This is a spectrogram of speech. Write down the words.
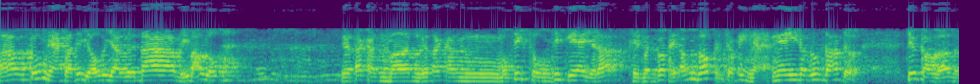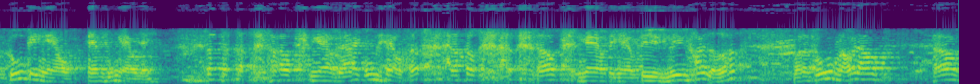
phải không? Cứu là thí dụ bây giờ người ta bị bão lụt. Người ta cần mền người ta cần một chiếc xuồng chiếc ghe vậy đó thì mình có thể đóng góp được cho cái nhạc ngay trong lúc đó được. Chứ còn ở mình cứu cái nghèo em cũng nghèo vậy. Không nghèo thì ai cũng nghèo hết. Không, không nghèo thì nghèo tiền nguyên khói lửa. Mà là cứu không nổi đâu. Thấy không?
